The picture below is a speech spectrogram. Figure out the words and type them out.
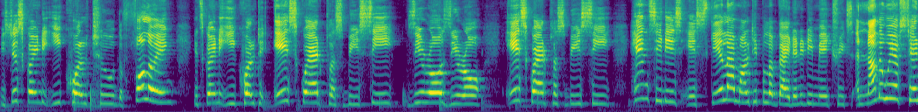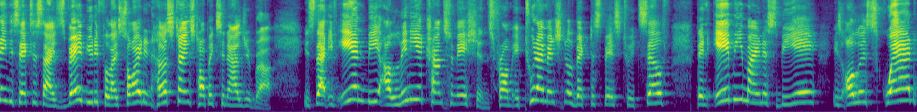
is just going to equal to the following. It's going to equal to a squared plus bc, 0, 0, a squared plus bc. Hence, it is a scalar multiple of the identity matrix. Another way of stating this exercise very beautiful. I saw it in Herstein's topics in algebra. Is that if a and b are linear transformations from a two-dimensional vector space to itself, then ab minus ba is always squared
